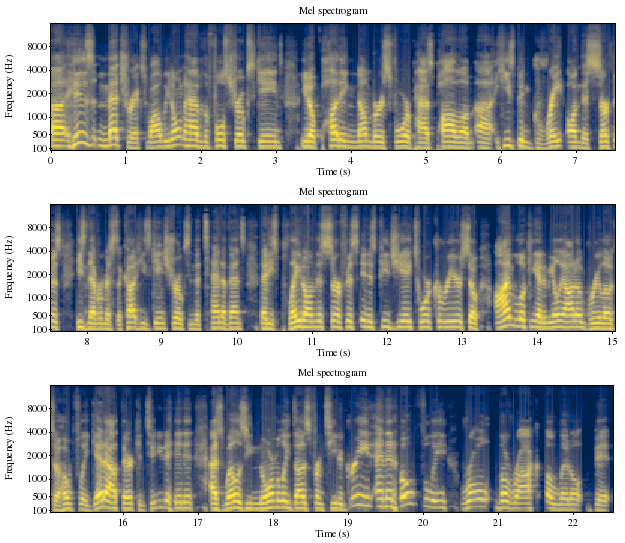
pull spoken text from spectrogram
Uh, his metrics, while we don't have the full strokes gained, you know, putting numbers for Paspalum, uh, he's been great on this surface. He's never missed a cut. He's gained strokes in the 10 events that he's played on this surface in his PGA Tour career. So I'm looking at Emiliano Grillo to hopefully get out there, continue to hit it as well as he normally does from tee to green, and then hopefully roll the rock a little bit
